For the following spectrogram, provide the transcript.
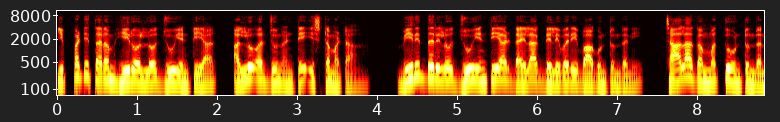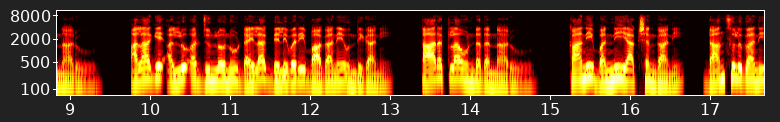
ఇప్పటి తరం హీరోల్లో జూ ఎన్టీఆర్ అల్లు అర్జున్ అంటే ఇష్టమట. వీరిద్దరిలో జూ ఎన్టీఆర్ డైలాగ్ డెలివరీ బాగుంటుందని చాలా గమ్మత్తు ఉంటుందన్నారు. అలాగే అల్లు అర్జున్లోనూ డైలాగ్ డెలివరీ బాగానే ఉందిగాని తారక్లా ఉండదన్నారు. కానీ బన్నీ యాక్షన్ గాని డాన్సులుగాని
